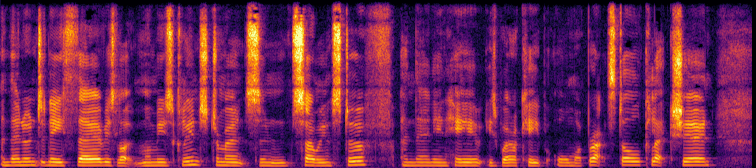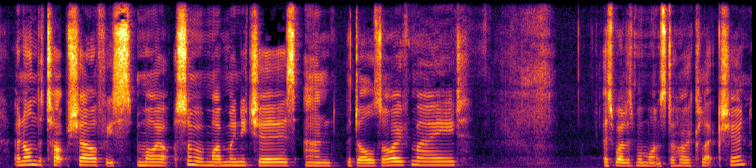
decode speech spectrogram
And then underneath there is like my musical instruments and sewing stuff. And then in here is where I keep all my Bratz doll collection. And on the top shelf is my some of my miniatures and the dolls I've made, as well as my Monster High collection.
